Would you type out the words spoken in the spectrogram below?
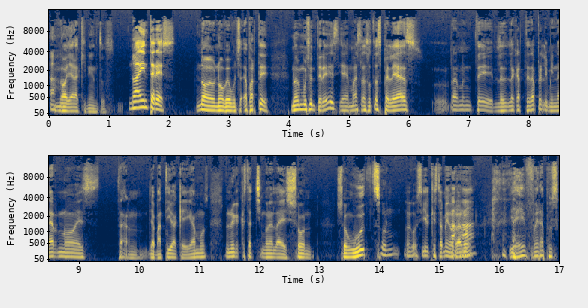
Ajá. No va a llegar a 500. No hay interés. No, no veo mucho. Aparte, no hay mucho interés y además las otras peleas, uh, realmente, la, la cartera preliminar no es tan llamativa que digamos. La única que está chingona es la de Sean, Sean Woodson, algo así, el que está medio Ajá. raro. Y de ahí fuera, pues,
